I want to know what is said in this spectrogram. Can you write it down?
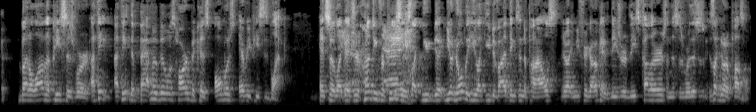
but a lot of the pieces were. I think I think the Batmobile was hard because almost every piece is black. And so, like as you're hunting for Yeah. pieces, like you you normally you like you divide things into piles, right? And you figure out okay, these are these colors, and this is where this is. It's like doing a puzzle.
